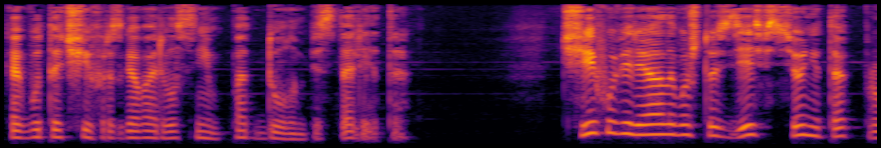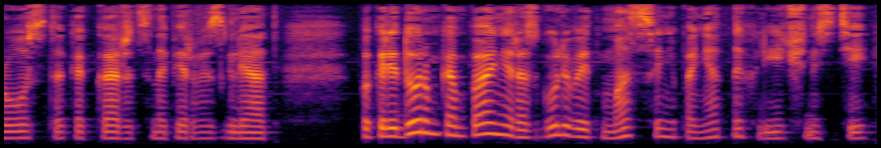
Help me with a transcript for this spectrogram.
как будто Чиф разговаривал с ним под дулом пистолета. Чиф уверял его, что здесь все не так просто, как кажется на первый взгляд. По коридорам компании разгуливает масса непонятных личностей.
